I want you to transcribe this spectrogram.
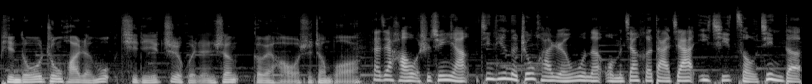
品读中华人物，启迪智慧人生。各位好，我是郑博。大家好，我是君阳。今天的中华人物呢，我们将和大家一起走进的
